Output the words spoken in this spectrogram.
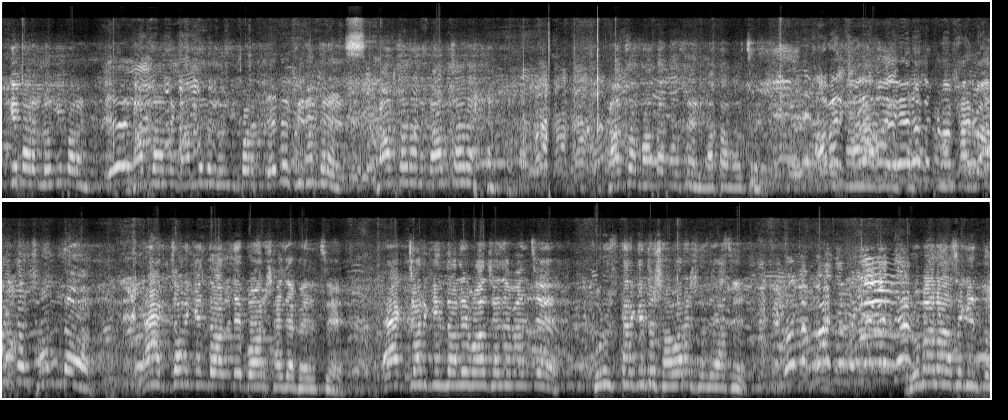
লুঙ্গি পারেন লুঙ্গি পারেন। গামছা আছে গামছাতে লুঙ্গি পারেন। এটা ফিরি করেন গামছা নেন গামছা নেন। গামছা মাথা মোছেন মাথা মোছেন। আবার খারাপ হয়ে তো। একদম সুন্দর। একজন কিন্তু অলরেডি বর সাজা ফেলছে। একজন কিন্তু অলরেডি বর সাজা ফেলছে। পুরস্কার কিন্তু সবারই শুনে আছে। রুমালও আছে কিন্তু।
